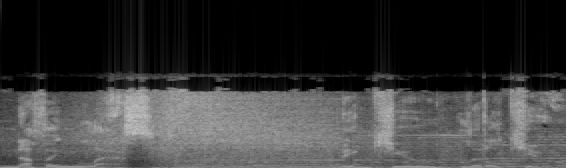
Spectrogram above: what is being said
Nothing less. Big Q, Little Q.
